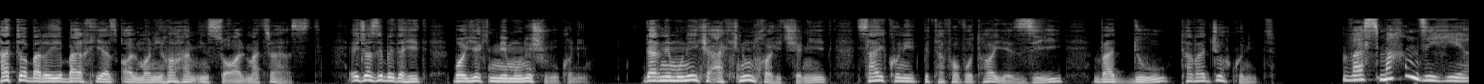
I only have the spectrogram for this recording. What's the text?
حتی برای برخی از آلمانی ها هم این سوال مطرح است. اجازه بدهید با یک نمونه شروع کنیم. در نمونه‌ای که اکنون خواهید شنید سعی کنید به تفاوت‌های زی و دو توجه کنید. Was machen Sie hier?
